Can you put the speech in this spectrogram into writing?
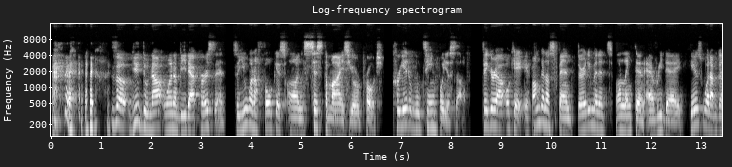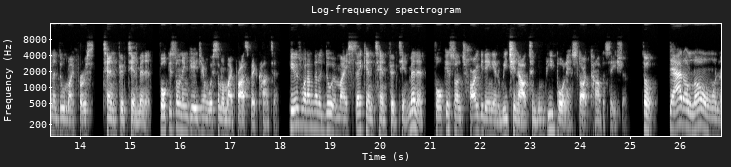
so you do not want to be that person. So you want to focus on systemize your approach. Create a routine for yourself. Figure out, okay, if I'm going to spend 30 minutes on LinkedIn every day, here's what I'm going to do my first 10, 15 minutes. Focus on engaging with some of my prospect content. Here's what I'm going to do in my second 10, 15 minutes. Focus on targeting and reaching out to new people and start conversation. So that alone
